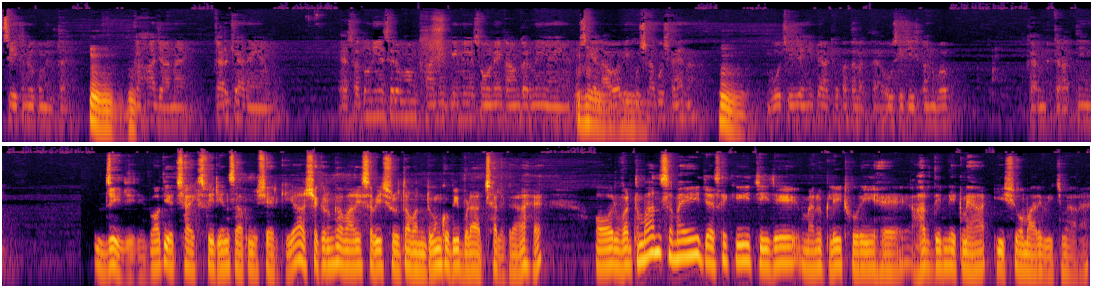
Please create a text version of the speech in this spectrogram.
सीखने को मिलता है। हम्म हम्म कहाँ जाना है? कर क्या रहे हैं हम? ऐसा तो नहीं है सिर्फ़ हम खाने पीने सोने काम करने ही आए हैं। उसके अलावा भी कुछ ना कुछ है ना। हम्म। वो चीज़ यहीं पे आके पता लगता है। उसी चीज़ का अनुभव कर कराते हैं। जी जी जी। बहुत ही अच्छा एक्सपीरियंस आपने शेयर किया। आशा करूँगा हमारे सभी श्रोता बंधुओं को भी बड़ा अच्छा लग रहा है। और वर्तमान समय जैसे कि चीज़ें मैनिपुलेट हो रही है, हर दिन एक नया इशू हमारे बीच में आ रहा है।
